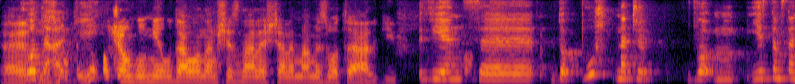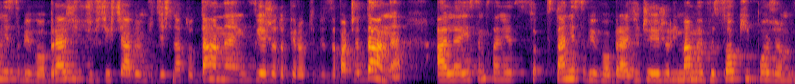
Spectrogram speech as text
E, Złote algi. pociągu nie udało nam się znaleźć, ale mamy złote algi. Więc e, dopuszcz, znaczy jestem w stanie sobie wyobrazić, oczywiście chciałabym widzieć na to dane i wierzę dopiero kiedy zobaczę dane, ale jestem w stanie, w stanie sobie wyobrazić, że jeżeli mamy wysoki poziom,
